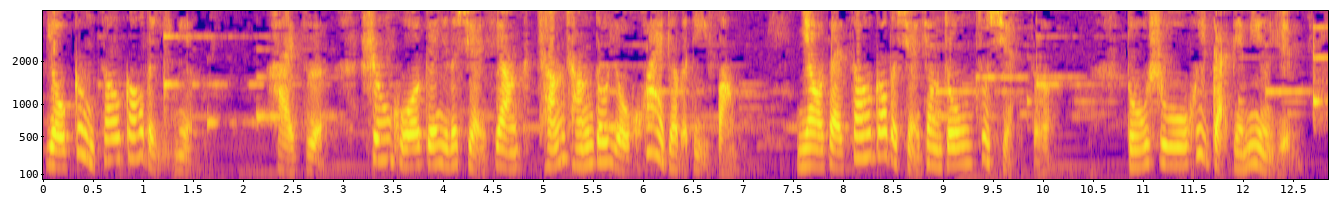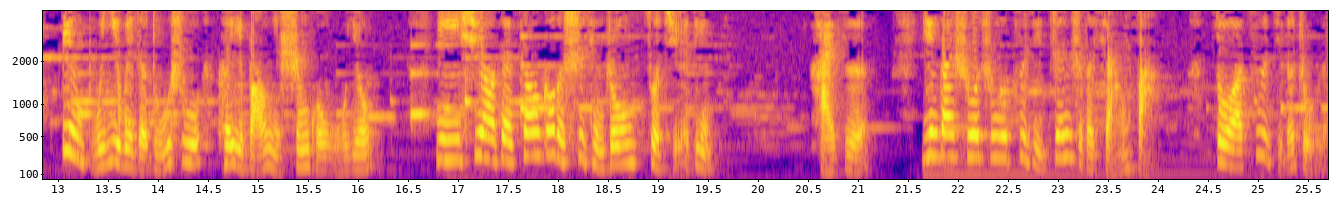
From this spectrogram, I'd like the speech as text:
有更糟糕的一面。孩子，生活给你的选项常常都有坏掉的地方，你要在糟糕的选项中做选择。读书会改变命运。并不意味着读书可以保你生活无忧，你需要在糟糕的事情中做决定。孩子应该说出自己真实的想法，做自己的主人。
